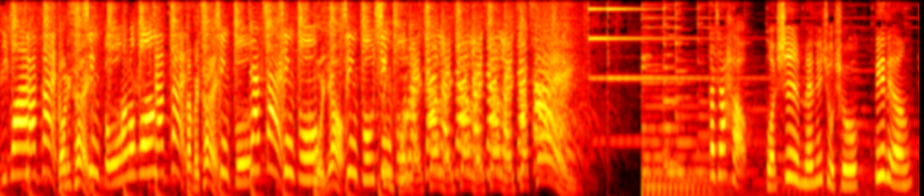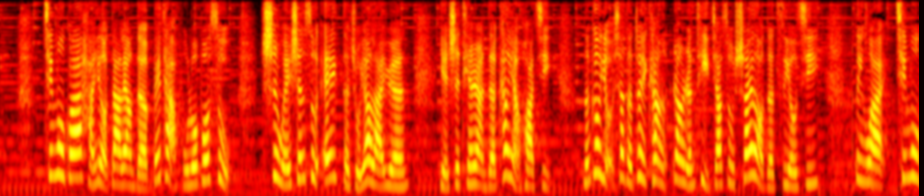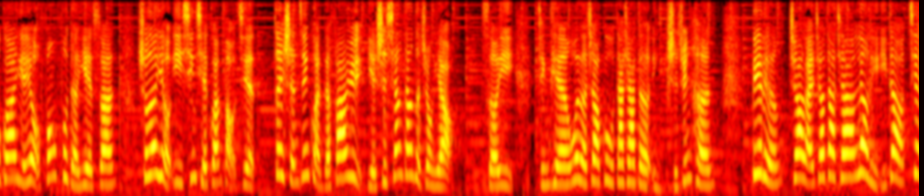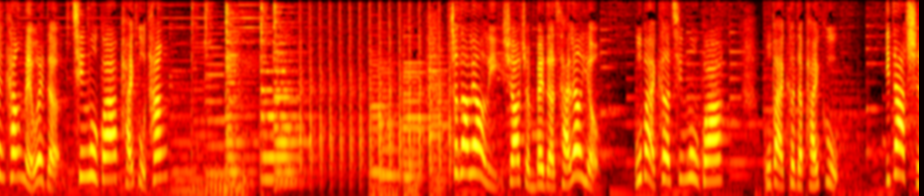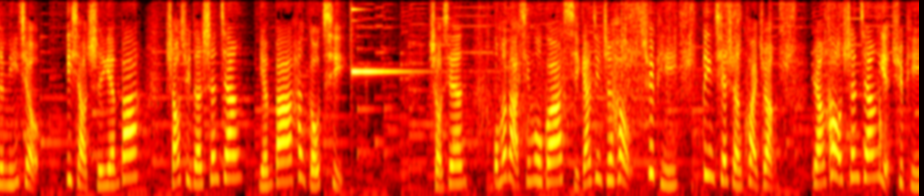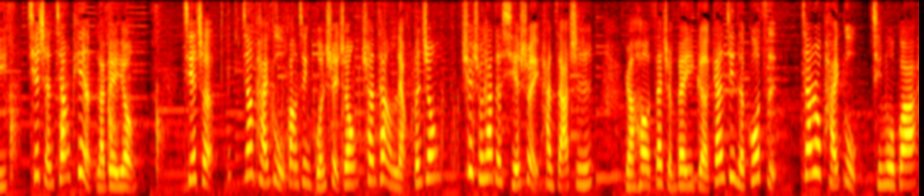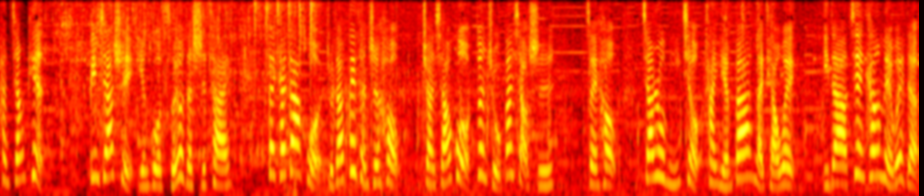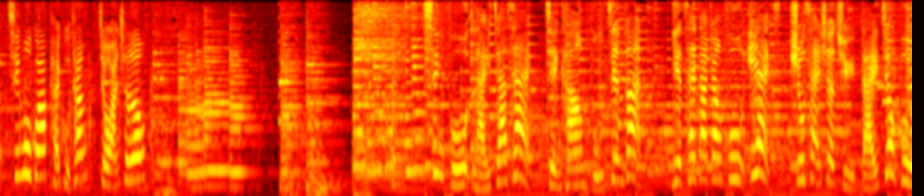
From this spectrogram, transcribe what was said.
地瓜、加菜、高丽菜、幸福、胡萝卜、加菜、大白菜、幸福、加菜、幸福，我要幸福幸福来加来加来加来加菜。大家好，我是美女主厨 B 零。青木瓜含有大量的贝塔胡萝卜素，是维生素 A 的主要来源，也是天然的抗氧化剂，能够有效的对抗让人体加速衰老的自由基。另外，青木瓜也有丰富的叶酸，除了有益心血管保健，对神经管的发育也是相当的重要。所以今天为了照顾大家的饮食均衡，B 零就要来教大家料理一道健康美味的青木瓜排骨汤。这道料理需要准备的材料有：五百克青木瓜、五百克的排骨、一大匙米酒。一小匙盐巴，少许的生姜、盐巴和枸杞。首先，我们把青木瓜洗干净之后去皮，并切成块状，然后生姜也去皮，切成姜片来备用。接着，将排骨放进滚水中汆烫两分钟，去除它的血水和杂质，然后再准备一个干净的锅子，加入排骨、青木瓜和姜片。并加水淹过所有的食材，再开大火煮到沸腾之后，转小火炖煮半小时，最后加入米酒和盐巴来调味，一道健康美味的青木瓜排骨汤就完成喽。幸福来加菜，健康不间断，野菜大丈夫 EX，蔬菜摄取逮就补。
